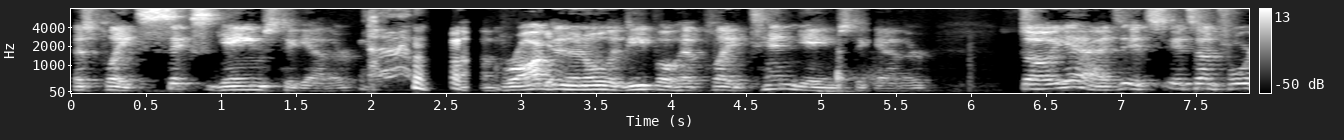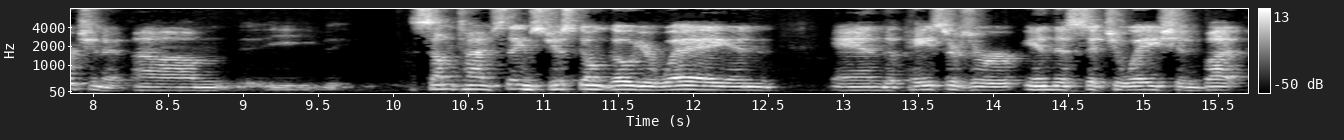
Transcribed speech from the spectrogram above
has played six games together. Uh, Brogdon and Oladipo have played 10 games together. So yeah, it's it's, it's unfortunate. Um, sometimes things just don't go your way, and and the Pacers are in this situation. But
